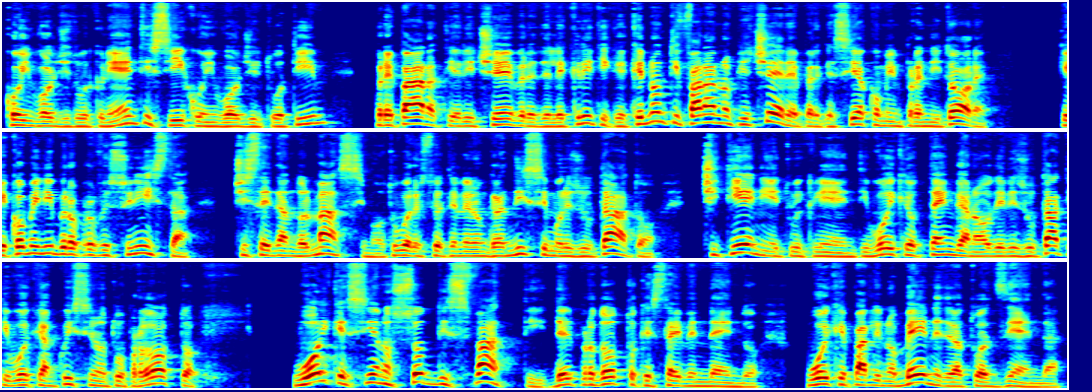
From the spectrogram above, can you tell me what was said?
coinvolgi i tuoi clienti, sì, coinvolgi il tuo team, preparati a ricevere delle critiche che non ti faranno piacere perché sia come imprenditore che come libero professionista ci stai dando il massimo, tu vorresti ottenere un grandissimo risultato, ci tieni ai tuoi clienti, vuoi che ottengano dei risultati, vuoi che acquistino il tuo prodotto, vuoi che siano soddisfatti del prodotto che stai vendendo, vuoi che parlino bene della tua azienda,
